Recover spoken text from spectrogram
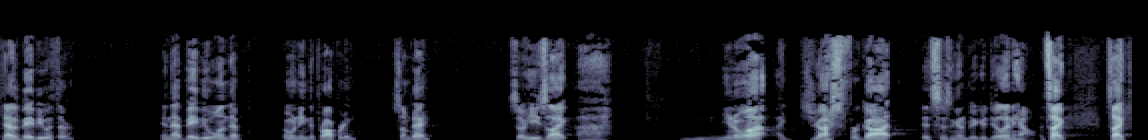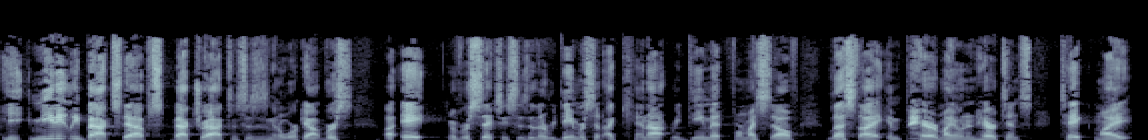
to have a baby with her, and that baby will end up owning the property someday. So he's like, ah, you know what? I just forgot this isn't going to be a good deal anyhow. It's like it's like he immediately backsteps, backtracks, and says this isn't going to work out. Verse uh, eight or verse six, he says, "And the Redeemer said, I cannot redeem it for myself, lest I impair my own inheritance. Take my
